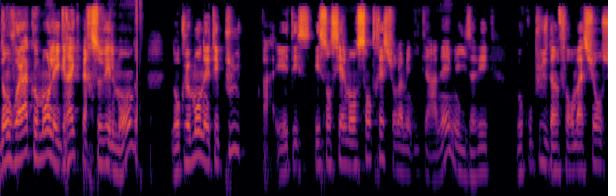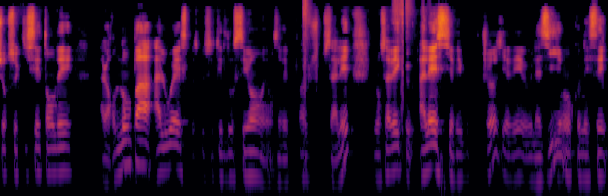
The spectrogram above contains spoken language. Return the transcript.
donc voilà comment les Grecs percevaient le monde. Donc le monde n'était plus, il était essentiellement centré sur la Méditerranée, mais ils avaient beaucoup plus d'informations sur ce qui s'étendait. Alors non pas à l'ouest parce que c'était de l'océan et on savait pas jusqu'où ça allait, mais on savait que à l'est il y avait beaucoup de choses. Il y avait euh, l'Asie, on connaissait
